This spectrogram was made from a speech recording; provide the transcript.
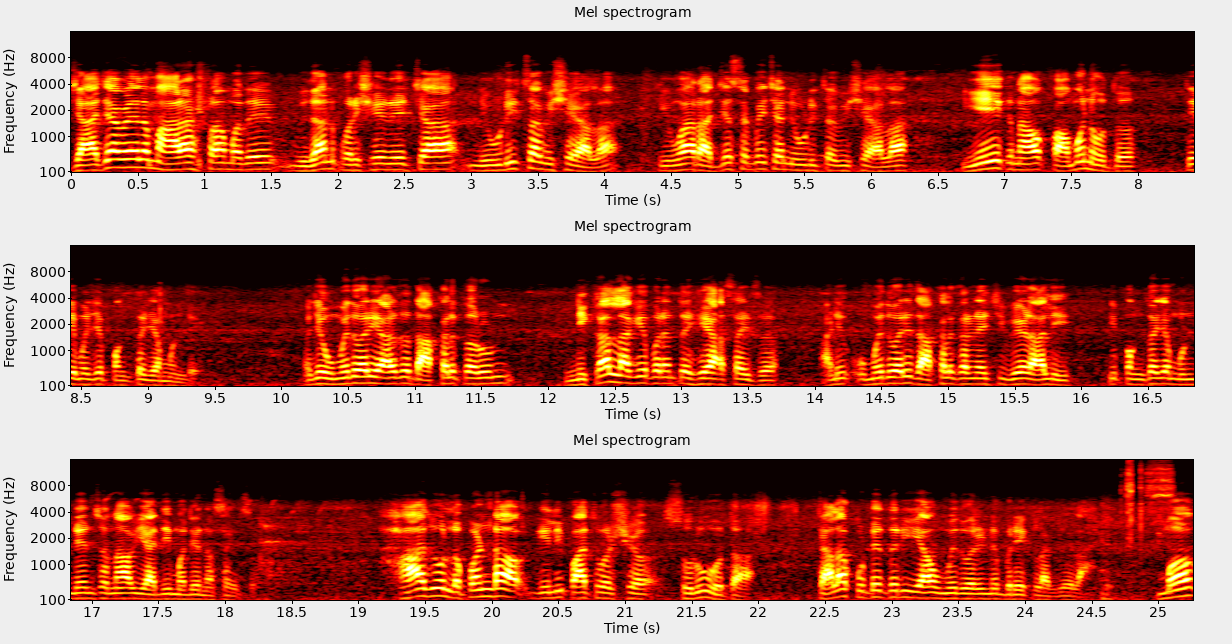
ज्या ज्या वेळेला महाराष्ट्रामध्ये विधान परिषदेच्या निवडीचा विषय आला किंवा राज्यसभेच्या निवडीचा विषय आला एक नाव कॉमन होतं ते म्हणजे पंकजा मुंडे. म्हणजे उमेदवारी अर्ज दाखल करून निकाल लागेपर्यंत हे असायचं आणि उमेदवारी दाखल करण्याची वेळ आली की पंकजा मुंडेंचं नाव यादीमध्ये नसायचं. हा जो लपंडा गेली पाच वर्ष सुरू होता त्याला कुठेतरी या उमेदवारीने ब्रेक लागलेला आहे. मग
